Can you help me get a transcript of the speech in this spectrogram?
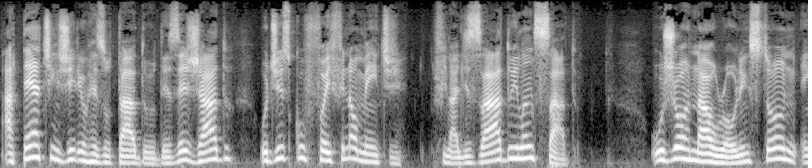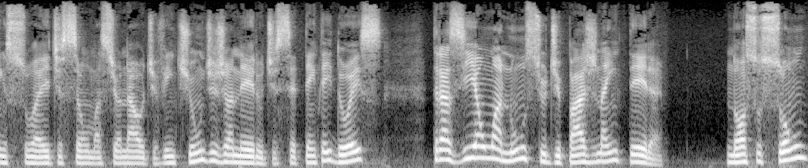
até atingirem o resultado desejado, o disco foi finalmente finalizado e lançado. O jornal Rolling Stone, em sua edição nacional de 21 de janeiro de 72, trazia um anúncio de página inteira. Nosso som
